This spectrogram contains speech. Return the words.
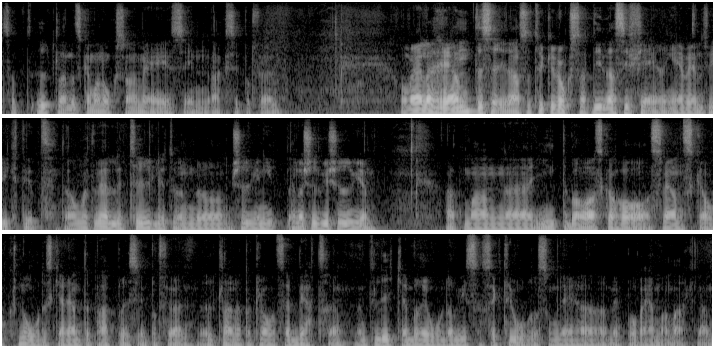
Så att utlandet ska man också ha med i sin aktieportfölj. Och vad gäller räntesidan så tycker vi också att diversifiering är väldigt viktigt. Det har varit väldigt tydligt under 2019, eller 2020 att man eh, inte bara ska ha svenska och nordiska räntepapper i sin portfölj. Utlandet har klarat sig bättre, inte lika beroende av vissa sektorer som det är här på vår hemmamarknad.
